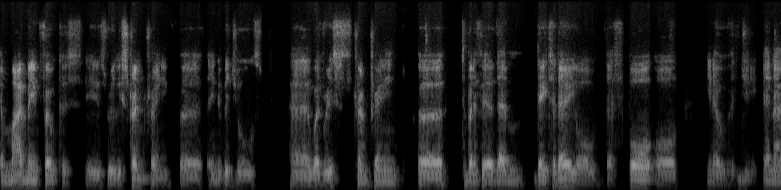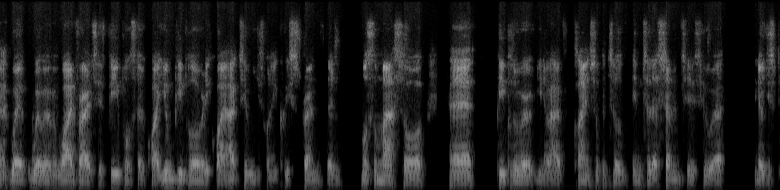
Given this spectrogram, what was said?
and my main focus is really strength training for individuals, uh, whether it's strength training to benefit them day to day or their sport or you know and uh, we're, we're a wide variety of people so quite young people already quite active. We just want to increase strength and muscle mass or uh, people who are you know have clients up until into their 70s who are you know just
